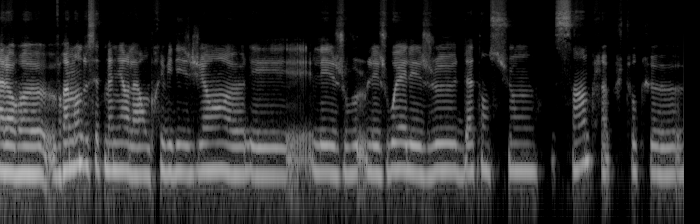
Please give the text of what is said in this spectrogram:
Alors, euh, vraiment de cette manière-là, en privilégiant euh, les, les, jouets, les jeux d'attention simples plutôt que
